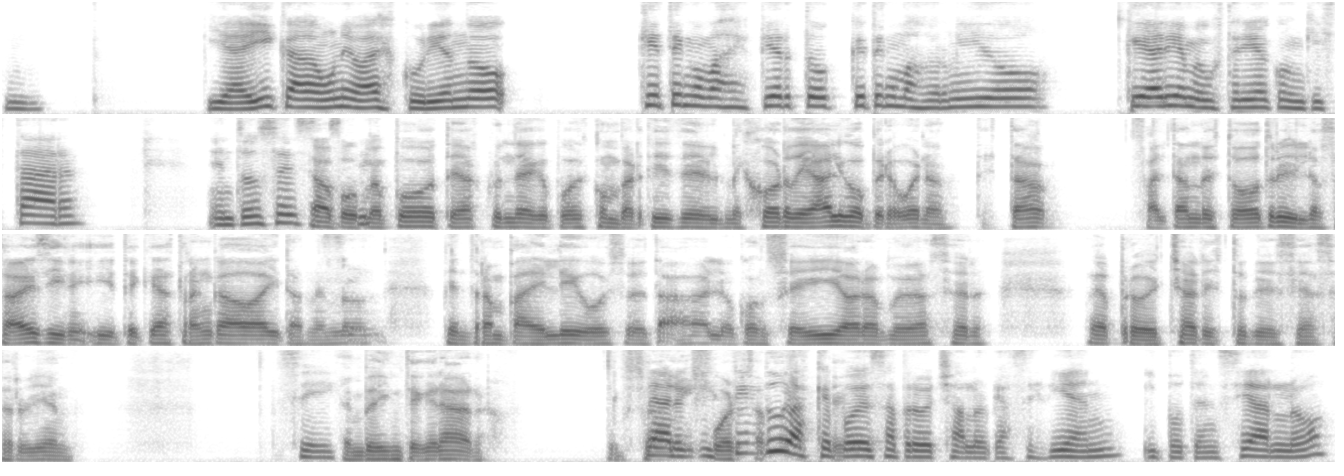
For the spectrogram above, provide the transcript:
Mm. Y ahí cada uno va descubriendo qué tengo más despierto, qué tengo más dormido, qué área me gustaría conquistar. Entonces, Claro, porque sí, me puedo, te das cuenta de que puedes convertirte en el mejor de algo, pero bueno, te está faltando esto otro y lo sabes y, y te quedas trancado ahí también, ¿no? sí, Bien trampa del ego, eso de, "Ah, lo conseguí, ahora me voy a hacer, voy a aprovechar esto que sé hacer bien, sí. en vez de integrar, usar Claro, mi y sin fuerza dudas que integrar. podés aprovechar lo que haces bien y potenciarlo,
